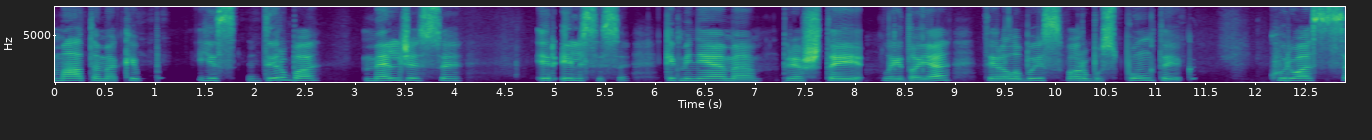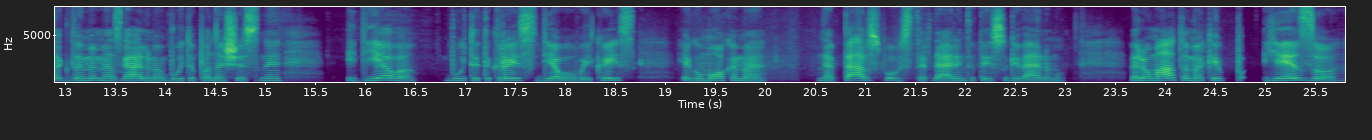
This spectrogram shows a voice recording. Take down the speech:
Matome, kaip jis dirba, meldžiasi ir ilsisi. Kaip minėjome prieš tai laidoje, tai yra labai svarbus punktai, kuriuos sekdami mes galime būti panašesni į Dievą, būti tikrais Dievo vaikais jeigu mokame neperspausti ir derinti tai su gyvenimu. Vėliau matome, kaip Jėzų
